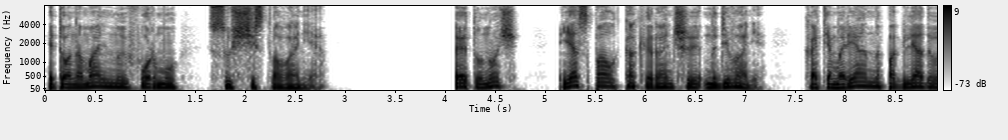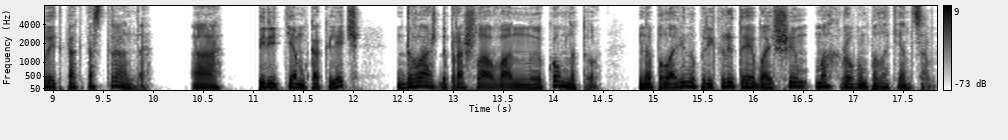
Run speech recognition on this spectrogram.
эту аномальную форму существования. Эту ночь я спал, как и раньше, на диване, хотя Марианна поглядывает как-то странно, а перед тем, как лечь, дважды прошла в ванную комнату, наполовину прикрытая большим махровым полотенцем.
